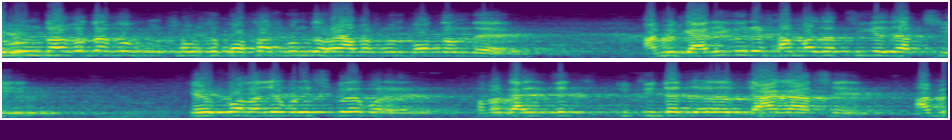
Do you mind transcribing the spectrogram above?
এবং তাকে তাকে সমস্ত কথা শুনতে হয়, আমার সঙ্গে বদনাম দেয়। আমি গাড়ি করে শ্যামবাজার থেকে যাচ্ছি। কেউ কলেজে পড়ে স্কুলে পড়ে। আমার গাড়িতে দু তিনটা জায়গা আছে। আমি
